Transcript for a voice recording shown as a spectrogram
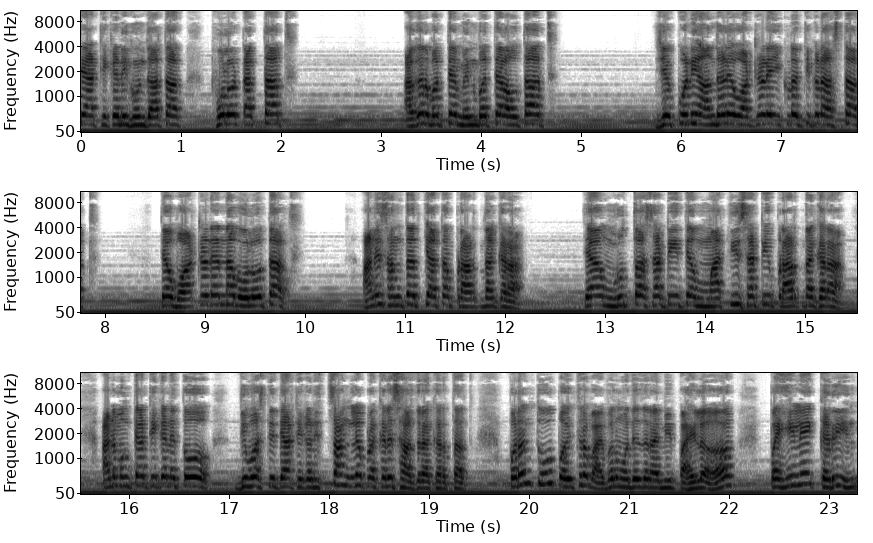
त्या ठिकाणी घेऊन जातात फुलं टाकतात अगरबत्त्या मेणबत्त्या लावतात. जे कोणी आंधळे वाटडे इकडे तिकडे असतात त्या वाटड्यांना बोलवतात. आणि सांगतात की आता प्रार्थना करा. त्या मृतासाठी त्या मातीसाठी प्रार्थना करा. आणि मग त्या ठिकाणी तो दिवस ते त्या ठिकाणी चांगल्या प्रकारे साजरा करतात. परंतु पवित्र बायबलमध्ये जर आम्ही पाहिलं पहिले करिंत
